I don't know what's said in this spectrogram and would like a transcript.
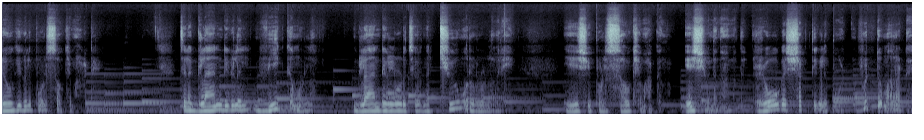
രോഗികളിപ്പോൾ സൗഖ്യമാകട്ടെ. ചില ഗ്ലാൻഡുകളിൽ വീക്കമുള്ള ഗ്ലാൻഡുകളോട് ചേർന്ന ട്യൂമറുകളുള്ളവരെ യേശു ഇപ്പോൾ സൗഖ്യമാക്കുന്നു. യേശുവിന്റെ നാമത്തിൽ രോഗശക്തികൾ ഇപ്പോൾ വിട്ടുമാറട്ടെ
